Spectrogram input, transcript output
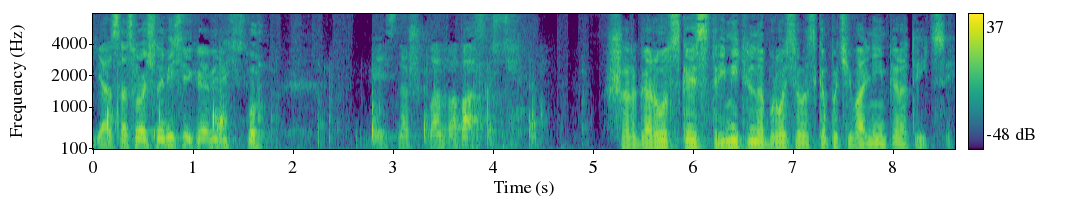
Я со срочной миссией, к Величеству. Весь наш план в опасности. Шаргородская стремительно бросилась к опочивальне императрицы.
